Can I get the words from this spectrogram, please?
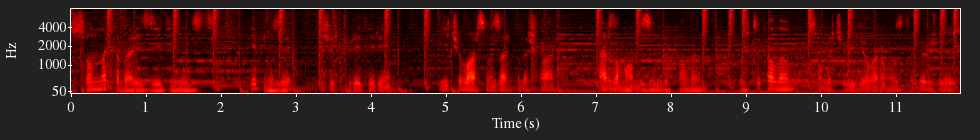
sonuna kadar izlediğiniz için hepinize teşekkür ederim. İyi ki varsınız arkadaşlar. Her zaman bizimle kalın. Hoşça kalın. Sonraki videolarımızda görüşürüz.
